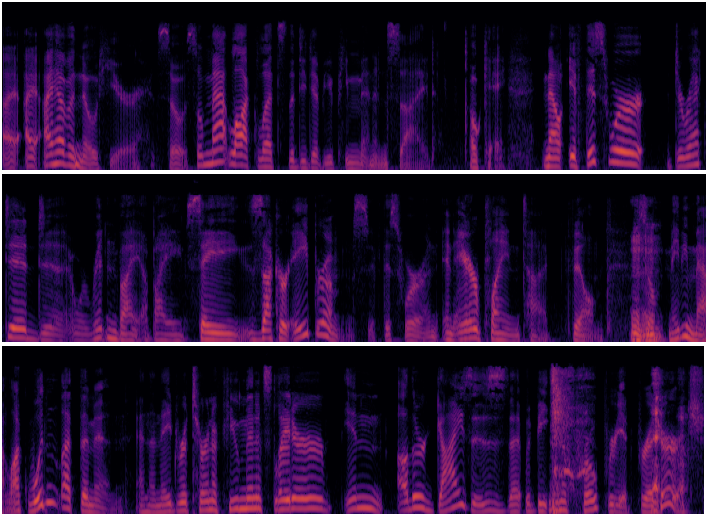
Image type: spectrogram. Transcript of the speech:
I, I- have a note here. So so Matlock lets the DWP men inside. Okay. Now, if this were directed uh, or written by by say Zucker Abrahams, if this were an, an airplane type film, so mm-hmm. maybe Matlock wouldn't let them in, and then they'd return a few minutes later in other guises that would be inappropriate for a church.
